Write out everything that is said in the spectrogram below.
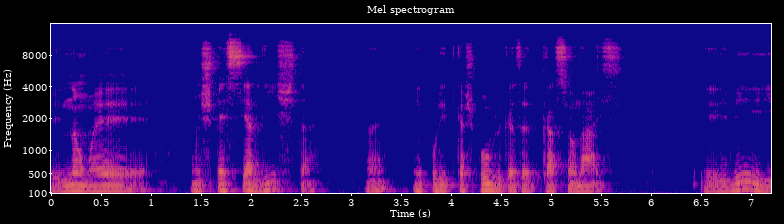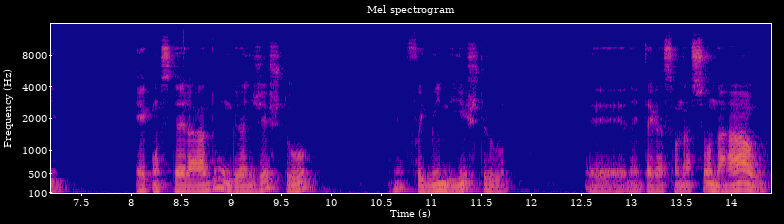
ele não é um especialista né, em políticas públicas educacionais. Ele é considerado um grande gestor, né, foi ministro é, da integração nacional,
